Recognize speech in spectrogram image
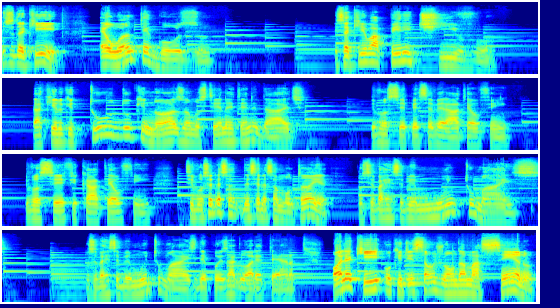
Isso daqui é o antegozo. Isso aqui é o aperitivo daquilo que tudo que nós vamos ter na eternidade, se você perseverar até o fim, se você ficar até o fim. Se você descer dessa montanha, você vai receber muito mais. Você vai receber muito mais e depois a glória eterna. Olha aqui o que diz São João Damasceno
